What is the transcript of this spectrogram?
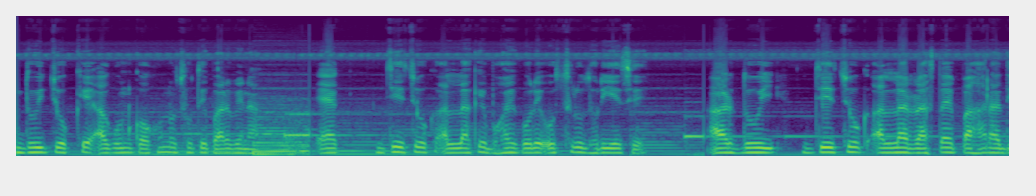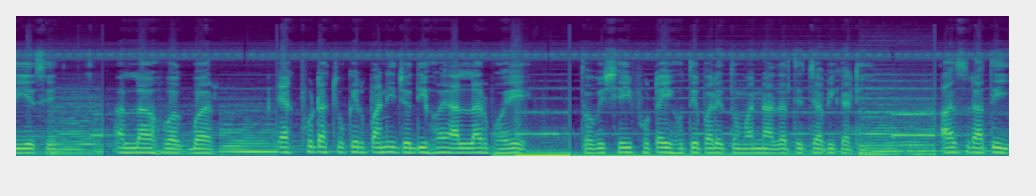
দুই চোখকে আগুন কখনো ছুতে পারবে না। এক, যে চোখ আল্লাহকে ভয় করে অশ্রু ধরিয়েছে আর দুই, যে চোখ আল্লাহর রাস্তায় পাহারা দিয়েছে, আল্লাহ আকবার। এক ফোঁটা চোখের পানি যদি হয় আল্লাহর ভয়ে, তবে সেই ফোঁটাই হতে পারে তোমার নাজাতের চাবিকাঠি। আজ রাতেই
